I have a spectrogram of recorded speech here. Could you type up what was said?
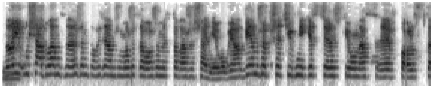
No i usiadłam z mężem, powiedziałam, że może założymy stowarzyszenie. Mówiłam, wiem, że przeciwnik jest ciężki u nas e, w Polsce,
